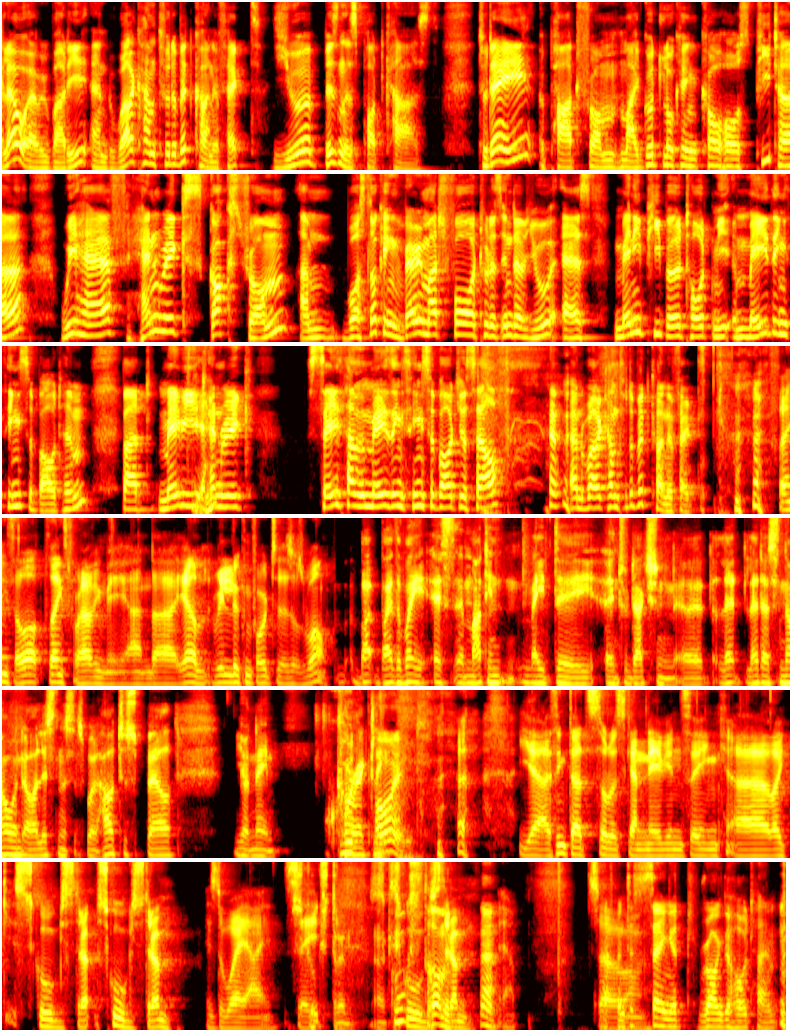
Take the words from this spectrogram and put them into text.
Hello, everybody, and welcome to the Bitcoin Effekt, your business podcast. Today, apart from my good looking co host Peter, we have Henrik Skogstrom. I was looking very much forward to this interview as many people told me amazing things about him. But maybe, Henrik, say some amazing things about yourself. and welcome to the Bitcoin Effekt. Thanks a lot. Thanks for having me. And uh, yeah, really looking forward to this as well. But by the way, as uh, Martin made the introduction, uh, let let us know and our listeners as well how to spell your name correctly. Good point. yeah, I think that's sort of Scandinavian thing. Uh, like Skogström, Skogström is the way I say Skogström. it. Okay. Skogström. Yeah. yeah. So I've been just saying it wrong the whole time.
